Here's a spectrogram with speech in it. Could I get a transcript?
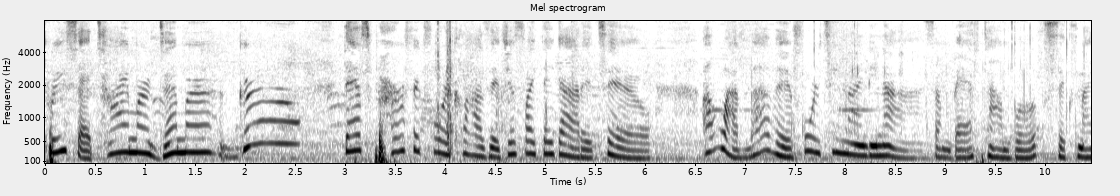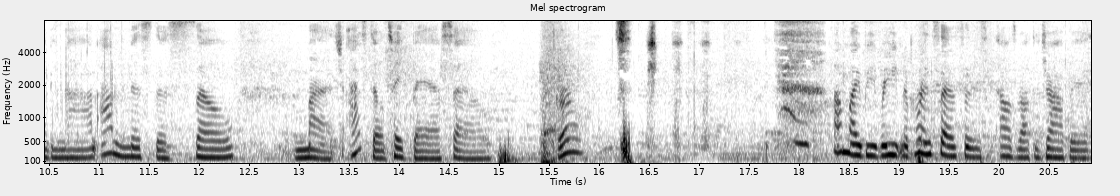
Preset timer, dimmer. Girl, that's perfect for a closet, just like they got it too. Oh, I love it. $14.99. Some bath time books, $6.99. I miss this so much. I still take baths, so girl. I might be reading the princesses. I was about to drop it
